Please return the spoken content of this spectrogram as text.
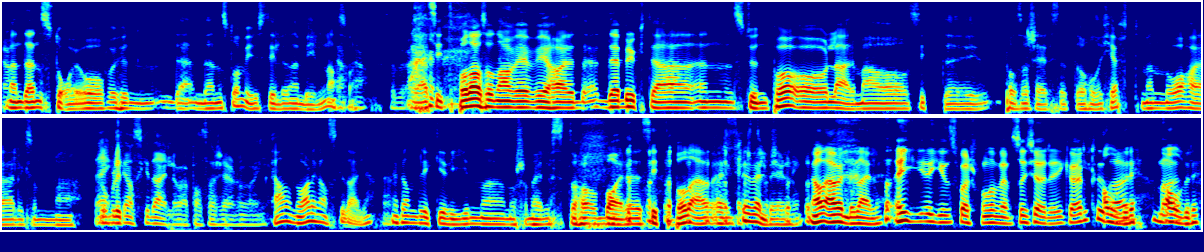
Ja. Men den står jo for hun, den, den står mye stille, den bilen, altså. Ja, ja. Og jeg sitter på, da, så da vi, vi har, det, det brukte jeg en stund på, å lære meg å sitte i passasjersetet og holde kjeft. Men nå har jeg liksom eh, Det er egentlig ganske deilig å være passasjer noen ganger. Ja, nå er det ganske deilig. Ja. Jeg kan drikke vin eh, når som helst og bare sitte på. Det er jo egentlig veldig. Ja, det er veldig deilig. Ing- Ingen spørsmål om hvem som kjører i kveld? Aldri. Aldri.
